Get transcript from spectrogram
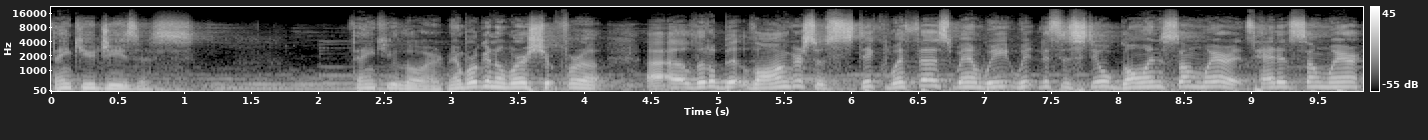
Thank you, Jesus. Thank you, Lord. Man, we're going to worship for a, a little bit longer, so stick with us. Man, we, we, this is still going somewhere, it's headed somewhere.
